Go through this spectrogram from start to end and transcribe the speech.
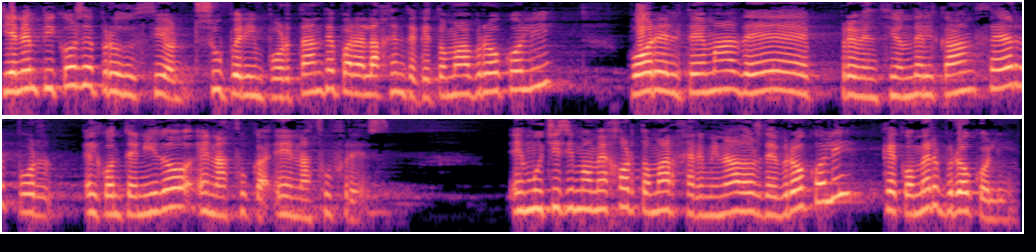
tienen picos de producción, súper importante para la gente que toma brócoli por el tema de prevención del cáncer, por el contenido en, azúcar, en azufres. Es muchísimo mejor tomar germinados de brócoli que comer brócoli.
